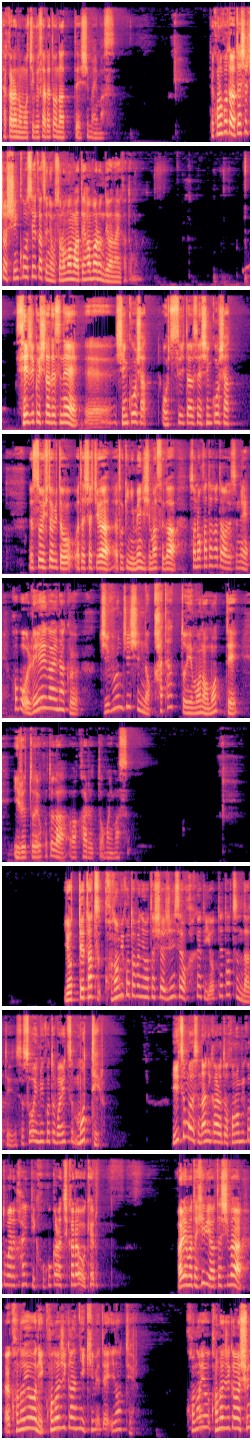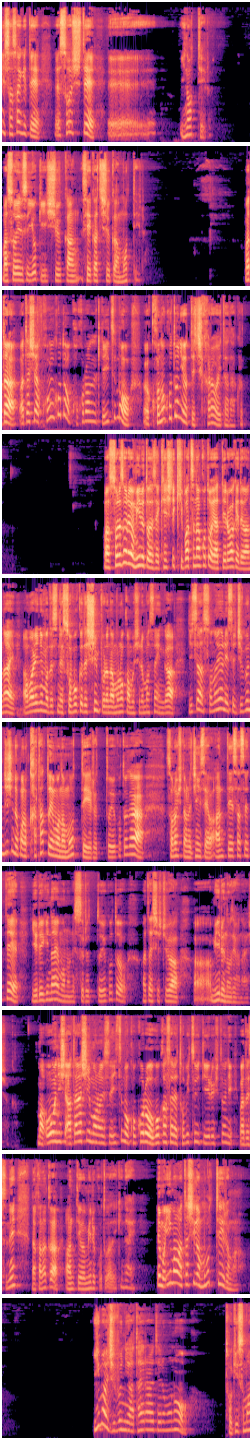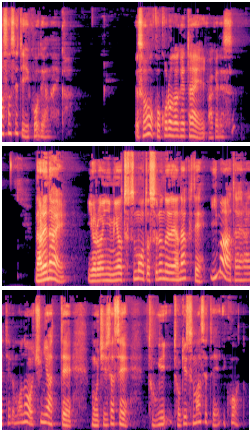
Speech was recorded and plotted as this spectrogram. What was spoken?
宝の持ち腐れとなってしまいます。でこのことは私たちの信仰生活にもそのまま当てはまるんではないかと思います。成熟したですね、えー、信仰者、落ち着いたですね、信仰者、そういう人々を私たちは時に目にしますが、その方々はですね、ほぼ例外なく自分自身の型というものを持っているということがわかると思います。寄って立つ。この御言葉に私は人生をかけて寄って立つんだというです、そういう御言葉をいつも持っている。いつもですね、何かあるとこの御言葉で帰っていく、ここから力を受ける。あるいはまた日々私はこのように、この時間に決めて祈っている。このよ、この時間を主に捧げて、そして、えー、祈っている。まあそういうですね、良き習慣、生活習慣を持っている。また、私はこういうことを心がけて、いつもこのことによって力をいただく。まあ、それぞれを見るとですね、決して奇抜なことをやっているわけではない。あまりにもですね、素朴でシンプルなものかもしれませんが、実はそのようにですね、自分自身のこの型というものを持っているということが、その人の人生を安定させて、揺るぎないものにするということを、私たちは見るのではないでしょう。まあ、往々にして新しいものですね、いつも心を動かされ飛びついている人にはですね、なかなか安定を見ることができない。でも今私が持っているもの、今自分に与えられているものを研ぎ澄まさせていこうではないか。そう心がけたいわけです。慣れない鎧に身を包もうとするのではなくて、今与えられているものを主にあって用いさせ、研ぎ、研ぎ澄ませていこうと。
